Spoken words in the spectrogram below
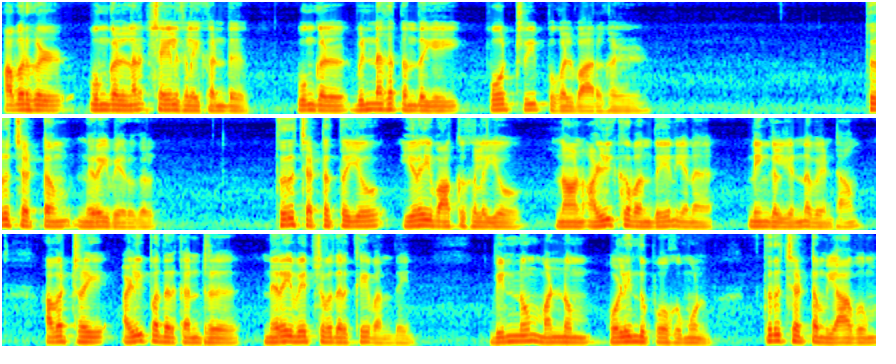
அவர்கள் உங்கள் நற்செயல்களை கண்டு உங்கள் விண்ணக தந்தையை போற்றி புகழ்வார்கள். திருச்சட்டம் நிறைவேறுதல். திருச்சட்டத்தையோ இறை வாக்குகளையோ நான் அழிக்க வந்தேன் என நீங்கள் எண்ண வேண்டாம். அவற்றை அழிப்பதற்கன்று நிறைவேற்றுவதற்கே வந்தேன். விண்ணும் மண்ணும் ஒளிந்து போகும் முன் திருச்சட்டம் யாவும்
